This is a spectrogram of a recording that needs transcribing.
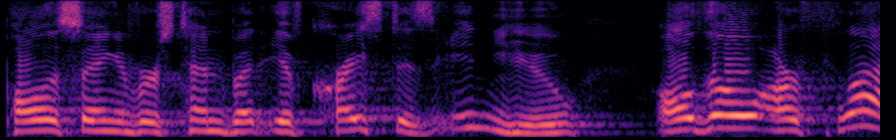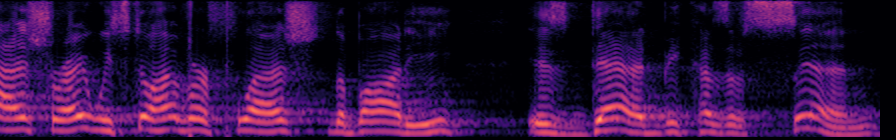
Paul is saying in verse 10, but if Christ is in you, although our flesh, right, we still have our flesh, the body, is dead because of sin,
